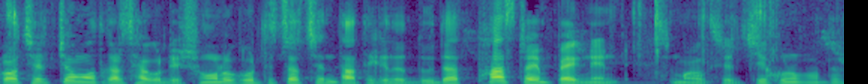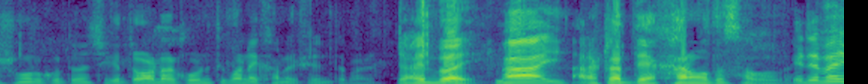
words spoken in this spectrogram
ক্রচের চমৎকার ছাগলটি সংগ্রহ করতে চাচ্ছেন তাতে কিন্তু দুই দাঁত ফার্স্ট টাইম প্রেগনেন্ট বাংলাদেশের যে কোনো প্রান্ত সংগ্রহ করতে পারেন সেক্ষেত্রে অর্ডার করে নিতে পারেন এখানে এসে পারেন। জাহিদ ভাই ভাই। আর একটা দেখার মতো ছাগল। এটা ভাই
